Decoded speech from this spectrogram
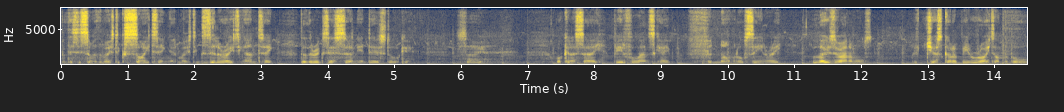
But this is some of the most exciting and most exhilarating hunting that there exists, certainly in deer stalking. So, what can I say? Beautiful landscape, phenomenal scenery, loads of animals. We've just got to be right on the ball.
